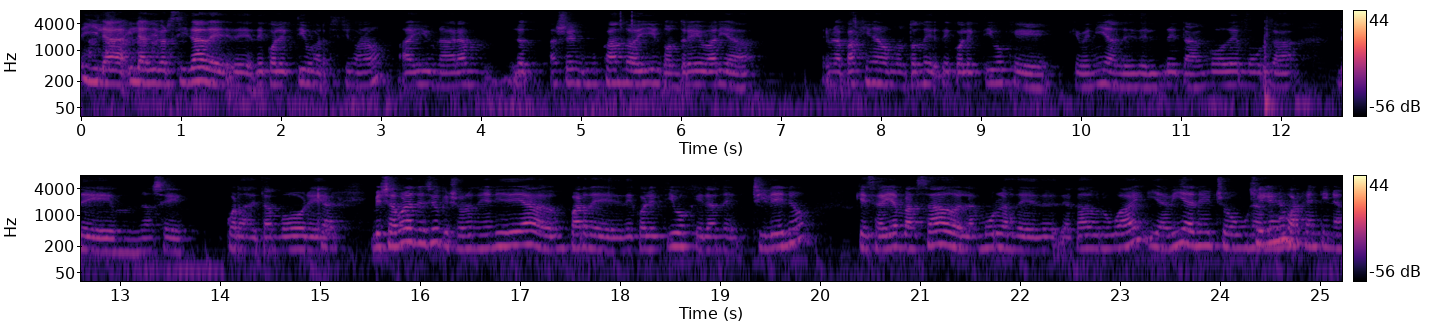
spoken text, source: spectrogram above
Y la, y la diversidad de, de- de colectivos artísticos, ¿no? Hay una gran... lo- ayer buscando ahí encontré varias... En una página un montón de, de colectivos que, que venían de, tango, de murga, de, no sé, cuerdas de tambores. Claro. Me llamó la atención que yo no tenía ni idea, un par de, colectivos que eran de chilenos, que se habían basado en las murgas de, de- de acá de Uruguay y habían hecho una... ¿Chilenos o argentinos?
